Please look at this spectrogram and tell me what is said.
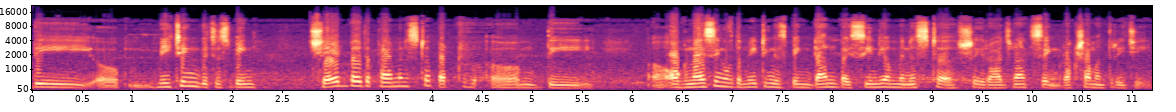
the uh, meeting, which is being chaired by the prime minister, but um, the uh, organizing of the meeting is being done by senior minister Sri Rajnath Singh, Raksha Mantri ji.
